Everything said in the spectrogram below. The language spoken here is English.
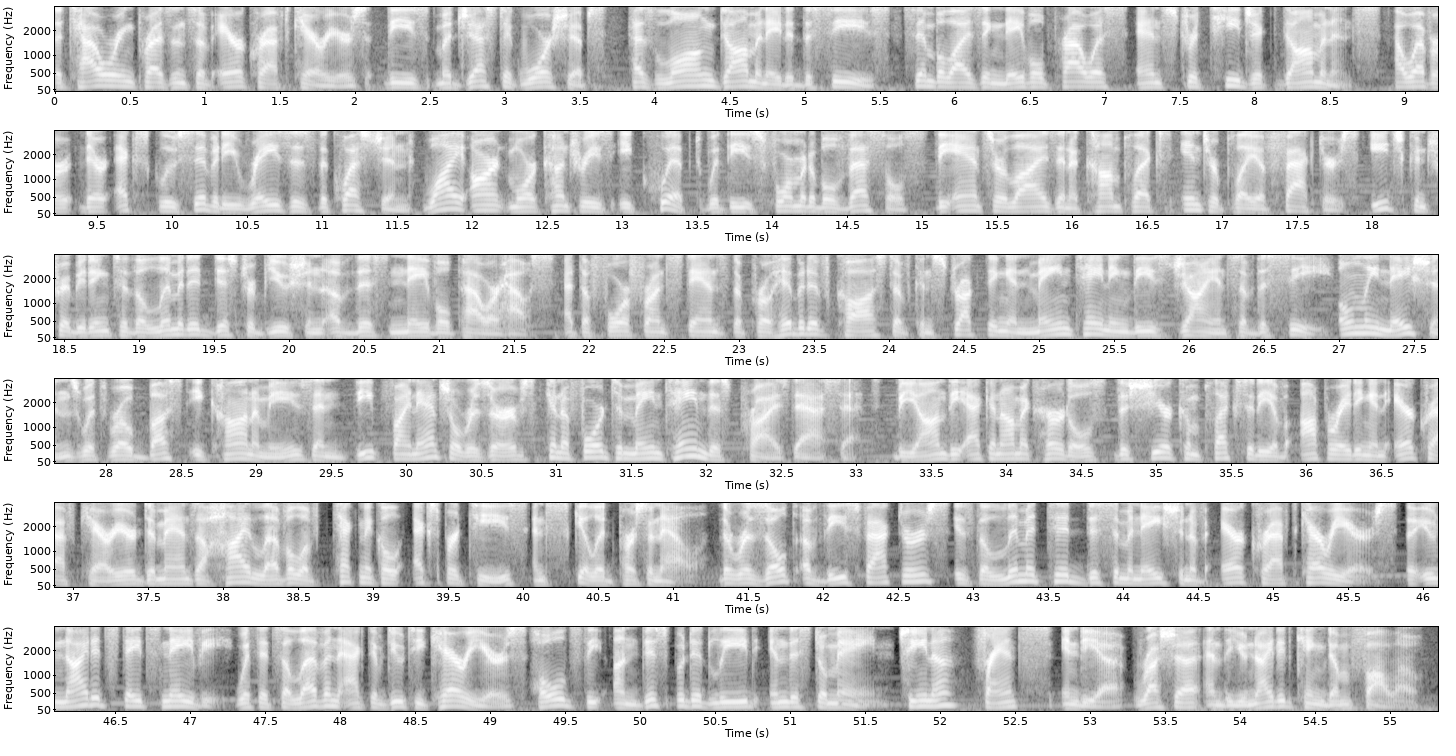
The towering presence of aircraft carriers, these majestic warships, has long dominated the seas, symbolizing naval prowess and strategic dominance. However, their exclusivity raises the question, why aren't more countries equipped with these formidable vessels? The answer lies in a complex interplay of factors, each contributing to the limited distribution of this naval powerhouse. At the forefront stands the prohibitive cost of constructing and maintaining these giants of the sea. Only nations with robust economies and deep financial reserves can afford to maintain this prized asset. Beyond the economic hurdles, the sheer complexity of operating an aircraft carrier demands a high level of technical expertise and skilled personnel. The result of these factors is the limited dissemination of aircraft carriers. The United States Navy, with its 11 active-duty carriers, holds the undisputed lead in this domain. China, France, India, Russia, and the United Kingdom follow.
